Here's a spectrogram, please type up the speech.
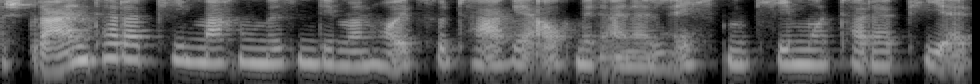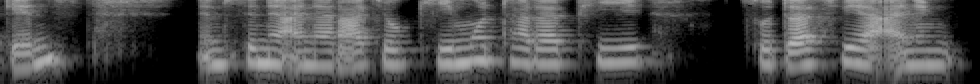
Strahlentherapie machen müssen, die man heutzutage auch mit einer leichten Chemotherapie ergänzt, im Sinne einer Radiochemotherapie, so dass wir einen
